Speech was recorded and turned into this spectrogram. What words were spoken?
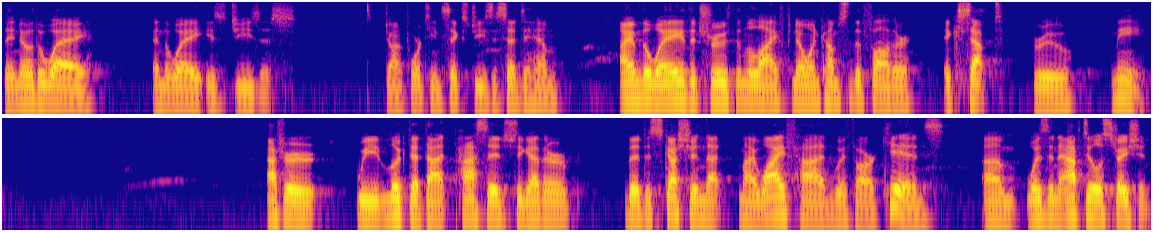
They know the way, and the way is Jesus. John 14, 6, Jesus said to him, I am the way, the truth, and the life. No one comes to the Father except through me. After we looked at that passage together the discussion that my wife had with our kids um, was an apt illustration.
